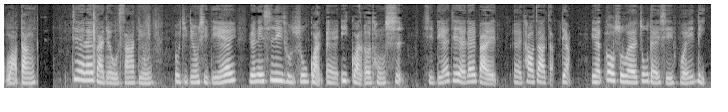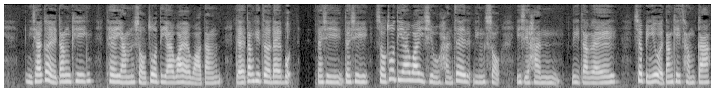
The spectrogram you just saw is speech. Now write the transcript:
活动。这个礼拜就有三场，有一场是伫诶园林市立图书馆诶一馆儿童室，是伫诶这个礼拜诶透早十点。伊诶故事的主题是回礼。而且阁会当去体验手作 DIY 的活动，就会当去做礼物。但是，就是手作 DIY 伊是有限制人数，伊是限二十个小朋友会当去参加。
